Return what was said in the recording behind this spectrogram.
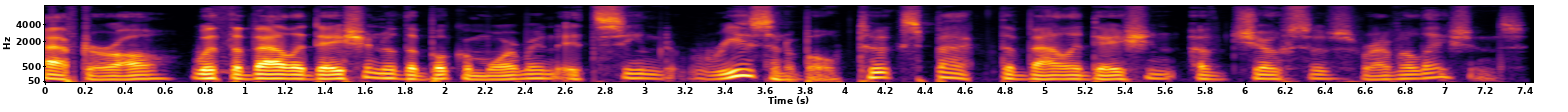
After all, with the validation of the Book of Mormon, it seemed reasonable to expect the validation of Joseph's revelations.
